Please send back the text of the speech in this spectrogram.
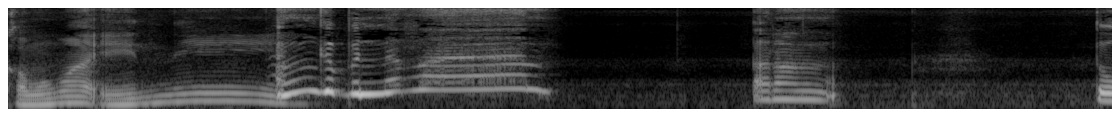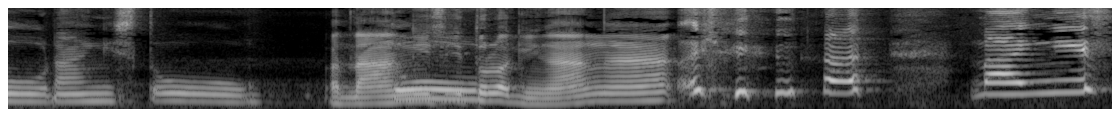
Kamu mah ini. Enggak beneran. Orang tuh nangis tuh. Nangis Tuh. itu lagi nganga. nangis.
